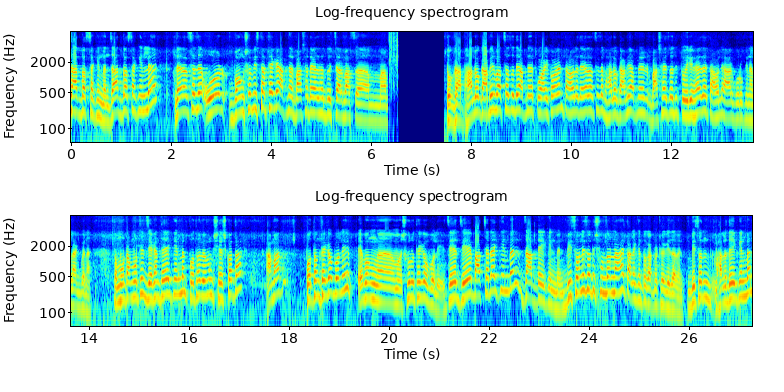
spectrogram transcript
জাত বাচ্চা কিনবেন। জাত বাচ্চা কিনলে দেখা যাচ্ছে যে ওর বংশ বিস্তার থেকে আপনার বাসা দেখা যাচ্ছে দুই, চার বাচ্চা তো ভালো গাভীর বাচ্চা যদি আপনি ক্রয় করেন, তাহলে দেখা যাচ্ছে যে ভালো গাভী আপনার বাসায় যদি তৈরি হয়ে যায়, তাহলে আর গরু কিনা লাগবে না। তো মোটামুটি যেখান থেকে কিনবেন, প্রথম এবং শেষ কথা আমার প্রথম থেকেও বলি এবং শুরু থেকেও বলি যে যে বাচ্চাটাই কিনবেন, জাত দিয়ে কিনবেন। বিছনই যদি সুন্দর না হয়, তাহলে কিন্তু আপনি ঠকে যাবেন। বিছন ভালো দিয়ে কিনবেন।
